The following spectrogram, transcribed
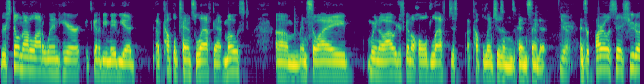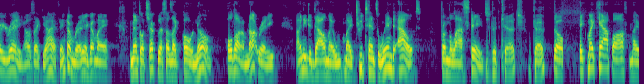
there's still not a lot of wind here. It's going to be maybe a, a couple tenths left at most. Um, and so I, you know, I was just going to hold left just a couple inches and, and send it. Yeah. And so RO says, shoot, are you ready? I was like, yeah, I think I'm ready. I got my mental checklist. I was like, oh no, hold on. I'm not ready. I need to dial my, my two tenths wind out from the last stage. Good catch. Okay. So take my cap off. My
